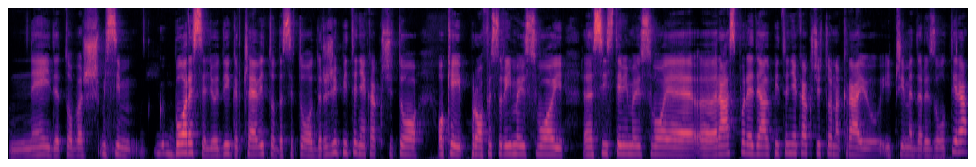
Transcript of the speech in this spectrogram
ne ide to baš, mislim, bore se ljudi grčevito da se to održi. Pitanje je kako će to, ok, profesori imaju svoj e, sistem, imaju svoje e, rasporede, ali pitanje je kako će to na kraju i čime da rezultira.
